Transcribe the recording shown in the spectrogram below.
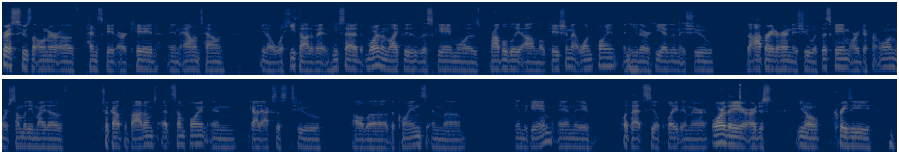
Chris, who's the owner of Penn Skate Arcade in Allentown, you know what he thought of it, and he said more than likely that this game was probably on location at one point, and mm-hmm. either he had an issue, the operator had an issue with this game or a different one where somebody might have took out the bottoms at some point and got access to all the the coins in the in the game, and they put that steel plate in there, or they are just you know crazy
